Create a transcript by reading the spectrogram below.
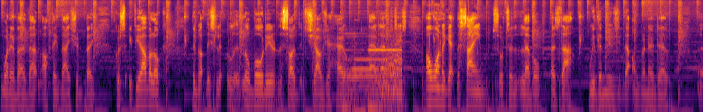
whatever that I think they should be. Because if you have a look they've got this little, little board here at the side that shows you how, how loud it is. I want to get the same sort of level as that with the music that I'm going to do uh,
